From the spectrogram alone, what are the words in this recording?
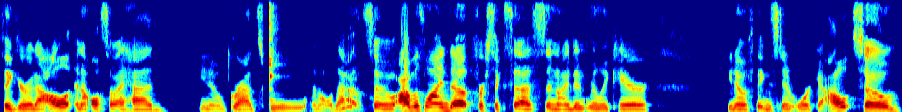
figure it out. And also I had, you know, grad school and all that. Yeah. So I was lined up for success and I didn't really care, you know, if things didn't work out. So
